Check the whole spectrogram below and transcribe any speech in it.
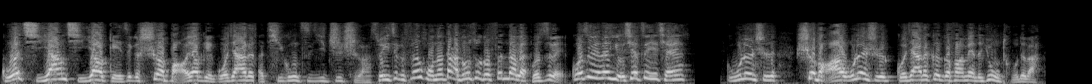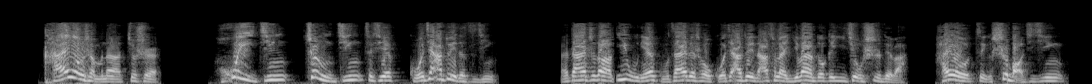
国企央企要给这个社保，要给国家的提供资金支持了。所以这个分红呢，大多数都分到了国资委。国资委呢，有些这些钱，无论是社保啊，无论是国家的各个方面的用途，对吧？还有什么呢？就是汇金、证金这些国家队的资金。大家知道一五年股灾的时候，国家队拿出来一万多个亿救市，对吧？还有这个社保基金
